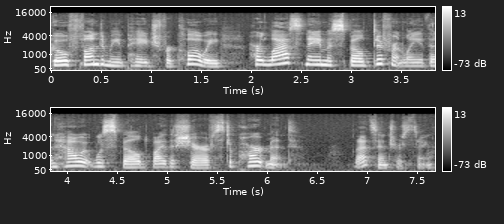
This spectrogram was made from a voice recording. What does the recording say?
GoFundMe page for Chloe, her last name is spelled differently than how it was spelled by the sheriff's department. That's interesting.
